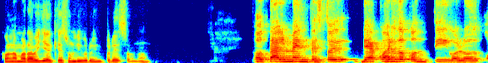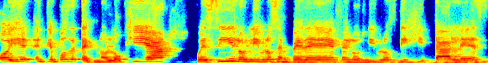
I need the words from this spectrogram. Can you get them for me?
con la maravilla que es un libro impreso, ¿no? Totalmente, estoy de acuerdo contigo. hoy en tiempos de tecnología, pues sí, los libros en PDF, los libros digitales,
